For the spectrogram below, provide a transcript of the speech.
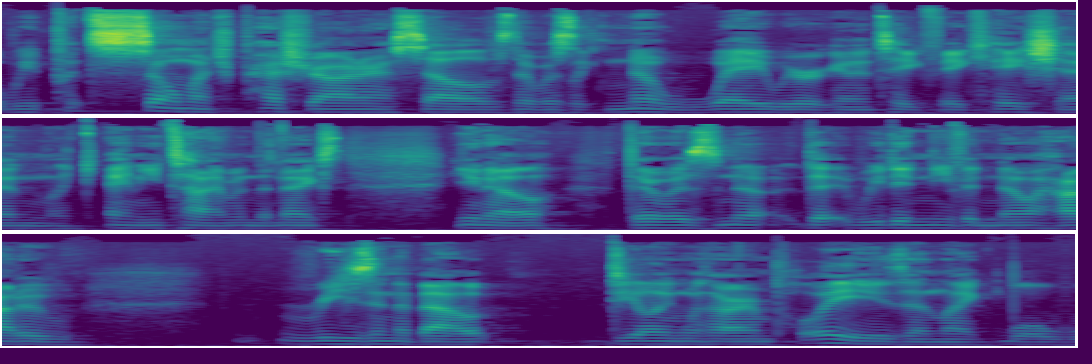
we put so much pressure on ourselves there was like no way we were going to take vacation like anytime in the next you know there was no that we didn't even know how to reason about dealing with our employees and like well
